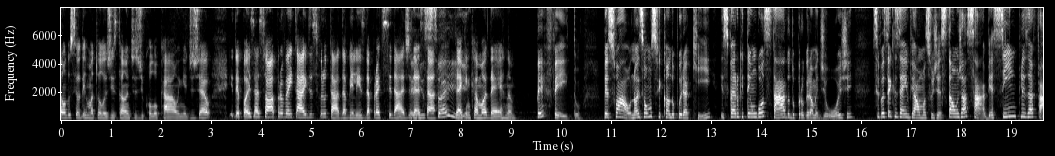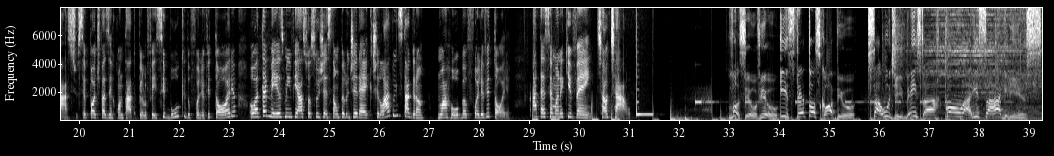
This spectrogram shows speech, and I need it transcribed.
orientação do seu dermatologista antes de colocar a unha de gel. E depois é só aproveitar e desfrutar da beleza e da praticidade é dessa técnica moderna. Perfeito. Pessoal, nós vamos ficando por aqui. Espero que tenham gostado do programa de hoje. Se você quiser enviar uma sugestão, já sabe, é simples, é fácil. Você pode fazer contato pelo Facebook do Folha Vitória ou até mesmo enviar sua sugestão pelo direct lá do Instagram, no arroba Folha Vitória. Até semana que vem. Tchau, tchau. Você ouviu Estetoscópio. Saúde e bem-estar com Larissa Agnes.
